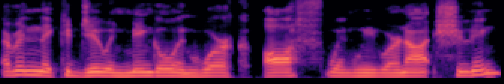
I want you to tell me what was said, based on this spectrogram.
everything they could do and mingle and work off when we were not shooting.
